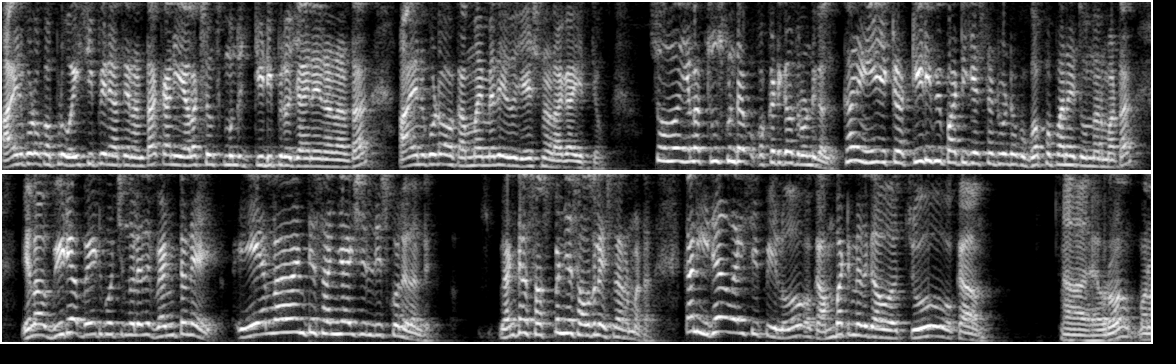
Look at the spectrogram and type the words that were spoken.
ఆయన కూడా ఒకప్పుడు వైసీపీ నేతేనంట కానీ ఎలక్షన్స్కి ముందు టీడీపీలో జాయిన్ అయినాడంట. ఆయన కూడా ఒక అమ్మాయి మీద ఏదో చేసినాడు అగాయిత్యం సో ఇలా చూసుకుంటే ఒకటి కాదు రెండు కాదు. కానీ ఇక్కడ టీడీపీ పార్టీ చేసినటువంటి ఒక గొప్ప పని అయితే ఉందన్నమాట. ఇలా వీడియో బయటకు వచ్చిందో లేదో వెంటనే ఎలాంటి సంజాయిషీలు తీసుకోలేదండి. వెంటనే సస్పెండ్ చేసి అవతలేసినారనమాట కానీ ఇదే వైసీపీలో ఒక అంబటి మీద కావచ్చు ఒక ఎవరో మన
